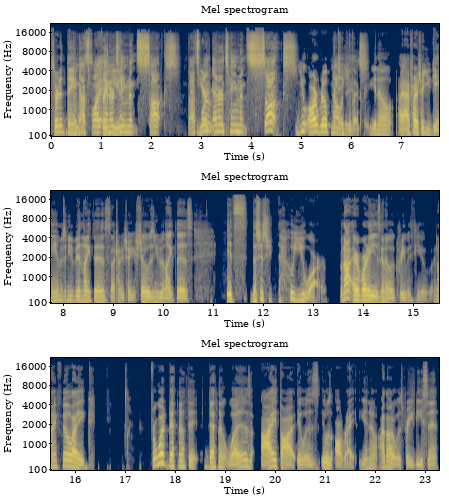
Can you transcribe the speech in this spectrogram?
certain things and that's why for you- entertainment sucks That's why entertainment sucks. You are real particular. Nowadays. You know, I, I've tried to show you games and you've been like this. I've tried to show you shows and you've been like this. It's that's just who you are. But not everybody is going to agree with you. And I feel like for what Death Note th- Death Note was, I thought it was it was all right. You know, I thought it was pretty decent.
